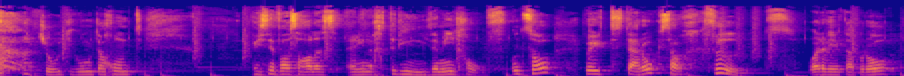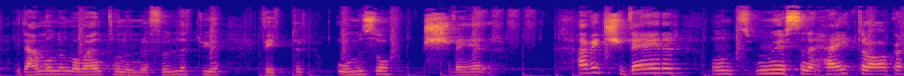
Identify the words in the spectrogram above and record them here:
Entschuldigung, da kommt ich weiß nicht, was alles eigentlich drin in dem Einkauf. Und so wird der Rucksack gefüllt. Und er wird aber auch in dem Moment, wo wir ihn füllen wird er umso schwerer. Er wird schwerer und müssen ihn heimtragen.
